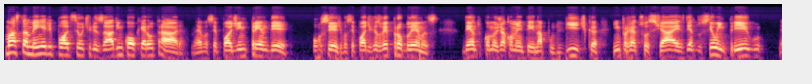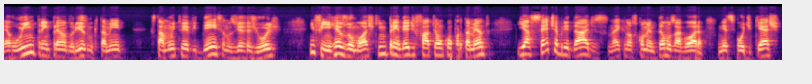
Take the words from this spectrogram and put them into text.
mas também ele pode ser utilizado em qualquer outra área. Né? Você pode empreender, ou seja, você pode resolver problemas dentro, como eu já comentei, na política, em projetos sociais, dentro do seu emprego, né? o intraempreendedorismo, que também está muito em evidência nos dias de hoje. Enfim, em resumo, eu acho que empreender de fato é um comportamento e as sete habilidades né, que nós comentamos agora nesse podcast,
